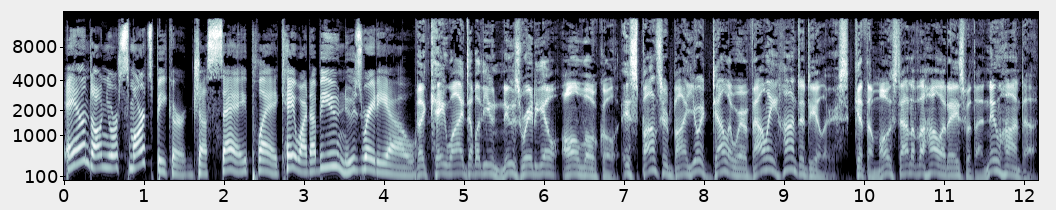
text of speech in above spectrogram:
and on your smart speaker. Just say play KYW News Radio. The KYW News Radio All Local is sponsored by your Delaware Valley Honda dealers. Get the most out of the holidays with a new Honda.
